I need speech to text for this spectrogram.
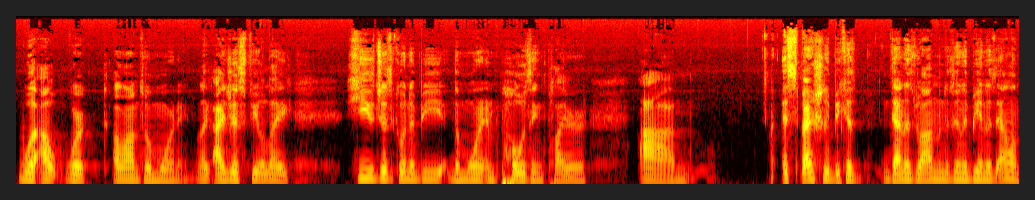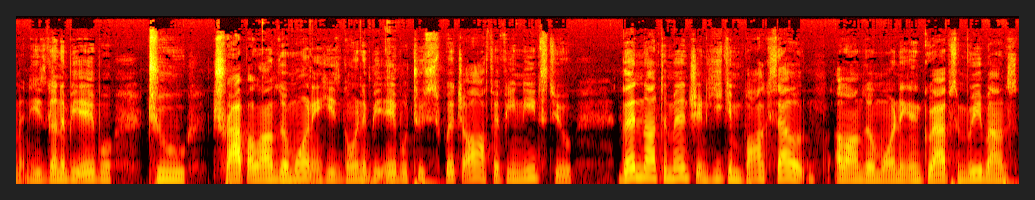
will outwork Alonzo Mourning. Like I just feel like he's just going to be the more imposing player. Um, especially because Dennis Rodman is going to be in his element. He's going to be able to trap Alonzo Mourning. He's going to be able to switch off if he needs to. Then, not to mention, he can box out Alonzo Mourning and grab some rebounds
